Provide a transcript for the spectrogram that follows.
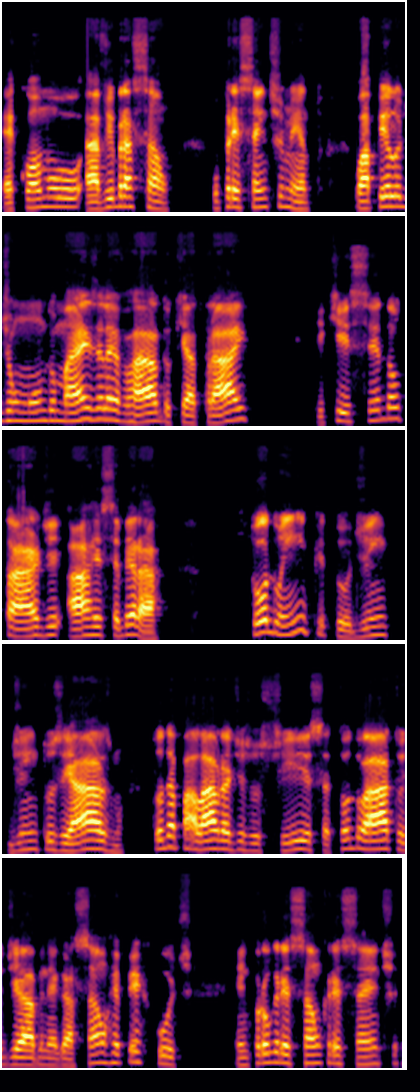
é como a vibração, o pressentimento, o apelo de um mundo mais elevado que atrai e que cedo ou tarde a receberá. Todo ímpeto de, de entusiasmo, toda palavra de justiça, todo ato de abnegação repercute em progressão crescente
